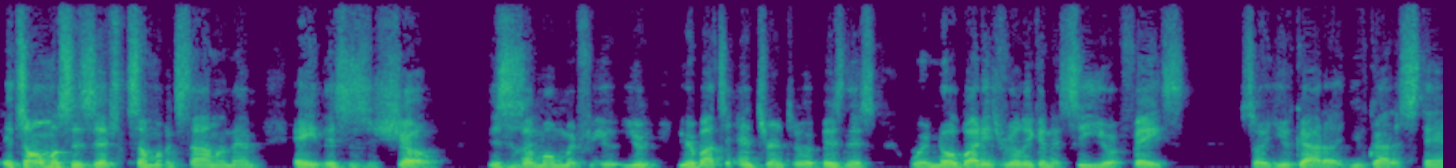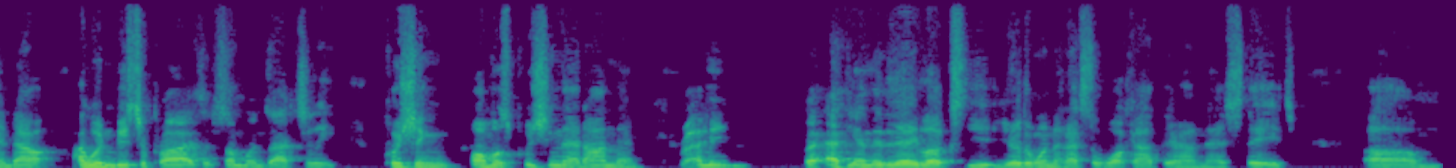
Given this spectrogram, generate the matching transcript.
it's almost as if someone's telling them, "Hey, this is a show. This is a moment for you. You're you're about to enter into a business where nobody's really going to see your face. So you've got to you've got to stand out. I wouldn't be surprised if someone's actually pushing, almost pushing that on them. Right. I mean, but at the end of the day, looks you're the one that has to walk out there on that stage. Um,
